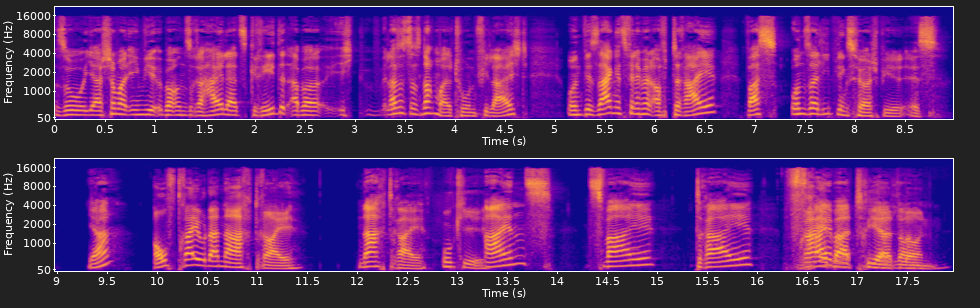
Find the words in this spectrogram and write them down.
so ja schon mal irgendwie über unsere Highlights geredet, aber ich lass uns das nochmal tun vielleicht. Und wir sagen jetzt vielleicht mal auf drei, was unser Lieblingshörspiel ist. Ja? Auf drei oder nach drei? Nach drei. Okay. Eins, zwei, drei, Freibad-Triathlon.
